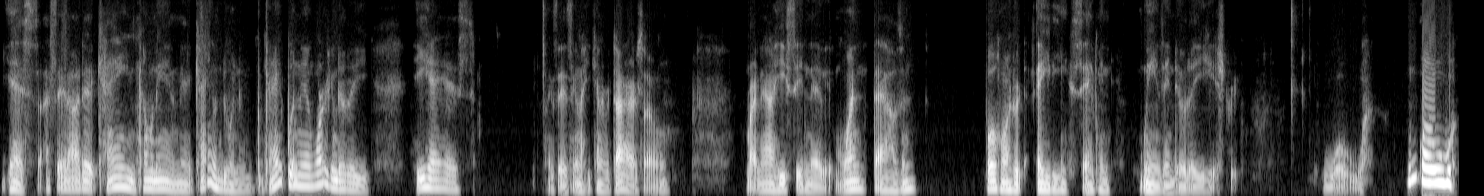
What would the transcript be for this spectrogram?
Yes, I said all that. Kane coming in, man. Kane was doing Kane putting in work into the he has like I said, it seems like he kind of retired. So right now he's sitting at 1,487 wins in WWE history. Whoa. Whoa.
